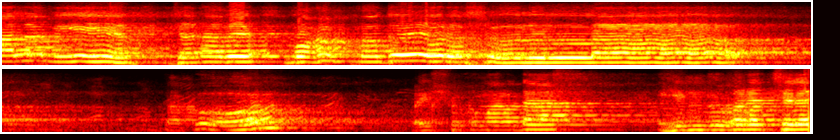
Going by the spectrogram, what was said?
আলামিন, জানাবে রসুল্লাহ তখন দাস, হিন্দু ঘরের ছেলে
